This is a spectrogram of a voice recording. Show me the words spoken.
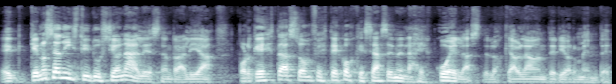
eh, que no sean institucionales en realidad, porque estas son festejos que se hacen en las escuelas de los que hablaba anteriormente.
